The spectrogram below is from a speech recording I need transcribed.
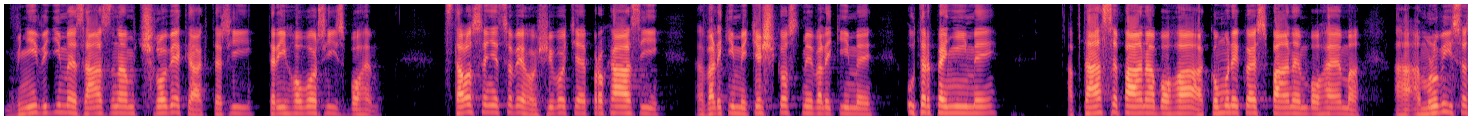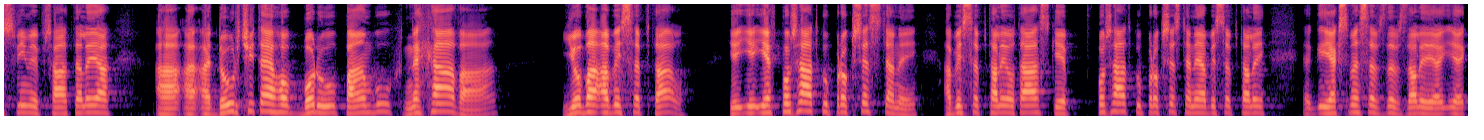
v ní vidíme záznam člověka, který, který hovoří s Bohem. Stalo se něco v jeho životě, prochází velikými těžkostmi, velikými utrpeními a ptá se Pána Boha a komunikuje s Pánem Bohem a, a, a mluví se svými přáteli a, a, a, a do určitého bodu Pán Bůh nechává Joba, aby se ptal. Je, je, je v pořádku pro křesťany, aby se ptali otázky. Je v pořádku pro křesťany, aby se ptali, jak jsme se zde vzdali, jak,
